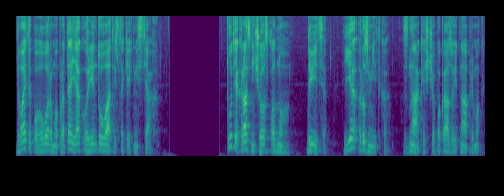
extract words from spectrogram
Давайте поговоримо про те, як орієнтуватись в таких місцях. Тут якраз нічого складного. Дивіться, є розмітка, знаки, що показують напрямок,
